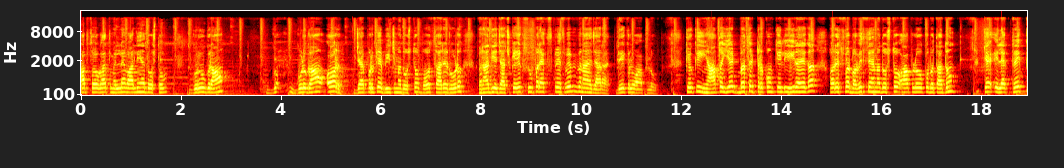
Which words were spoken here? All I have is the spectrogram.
अब सौगात मिलने वाली हैं दोस्तों। गुरुग्राम गुड़गांव और जयपुर के बीच में दोस्तों बहुत सारे रोड बना दिए जा चुके हैं। एक सुपर एक्सप्रेस वे भी बनाया जा रहा है। देख लो आप लोग। क्योंकि यहाँ तो ये बस ट्रकों के लिए ही रहेगा और इस पर भविष्य में दोस्तों आप लोगों को बता दूँ कि इलेक्ट्रिक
